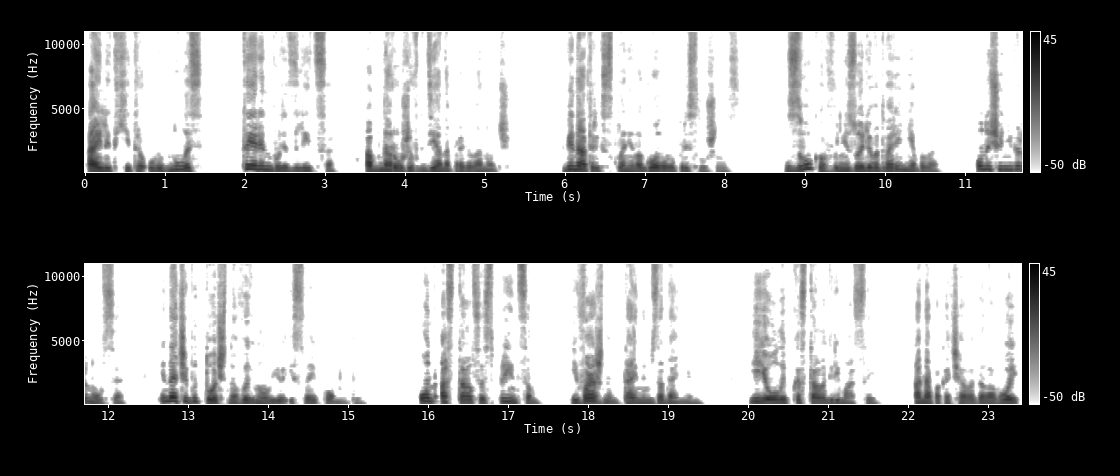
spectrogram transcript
Айлит хитро улыбнулась. Террин будет злиться, обнаружив, где она провела ночь. Винатрикс склонила голову, прислушалась. Звуков внизу или во дворе не было. Он еще не вернулся, иначе бы точно выгнал ее из своей комнаты. Он остался с принцем и важным тайным заданием. Ее улыбка стала гримасой. Она покачала головой,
